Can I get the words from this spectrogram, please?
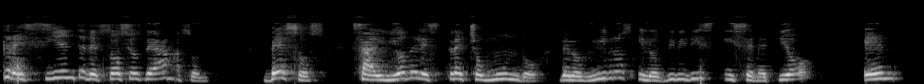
creciente de socios de Amazon. Besos salió del estrecho mundo de los libros y los DVDs y se metió en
